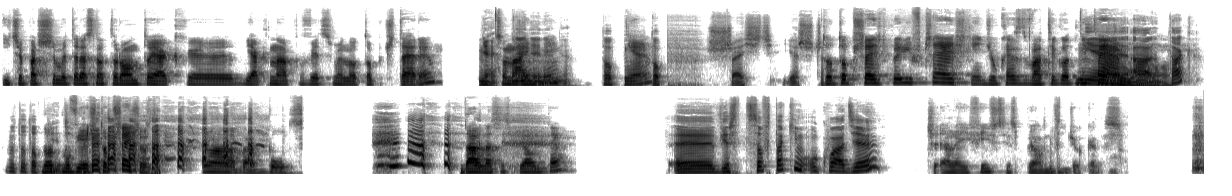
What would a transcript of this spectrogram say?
i czy patrzymy teraz na Toronto jak, e, jak na powiedzmy no top 4, Nie, Co nie, nie, najmniej? nie, nie. Top, Nie? top 6 jeszcze. to to przejść byli wcześniej, Dziukens dwa tygodnie nie, temu. a no. tak? No to top No 5. mówiłeś to przecież. No dobra, buc. Dallas jest piąte? E, wiesz co, w takim układzie Czy LA Fifth jest piąty, Dziukens?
